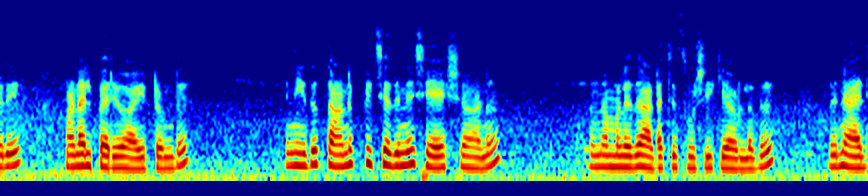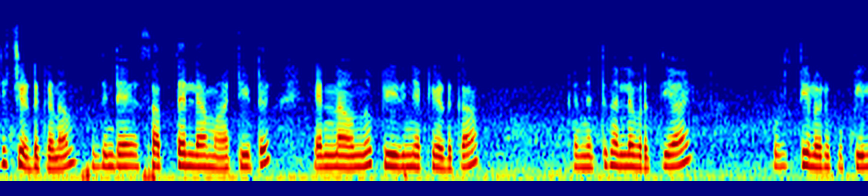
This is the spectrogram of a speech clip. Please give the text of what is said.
ഒരു മണൽ ആയിട്ടുണ്ട് ഇനി ഇത് തണുപ്പിച്ചതിന് ശേഷമാണ് നമ്മളിത് അടച്ച് സൂക്ഷിക്കാനുള്ളത്. ഇതിനെ അരിച്ചെടുക്കണം. ഇതിന്റെ സത്തെല്ലാം മാറ്റിയിട്ട് എണ്ണ ഒന്ന് പിഴിഞ്ഞൊക്കെ എടുക്കാം. എന്നിട്ട് നല്ല വൃത്തിയായി വൃത്തിയുള്ളൊരു കുപ്പിയിൽ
